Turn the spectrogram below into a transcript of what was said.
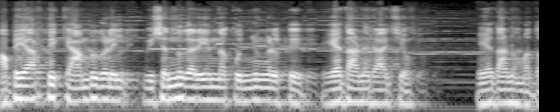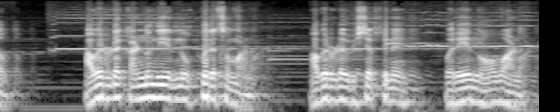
അഭയാർത്ഥി ക്യാമ്പുകളിൽ വിശന്നുകരയുന്ന കുഞ്ഞുങ്ങൾക്ക് ഏതാണ് രാജ്യം? ഏതാണ് മതം? അവരുടെ കണ്ണുനീരിന് ഉപ്പുരസമാണ്. അവരുടെ വിശപ്പിന് ഒരേ നോവാണ്.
